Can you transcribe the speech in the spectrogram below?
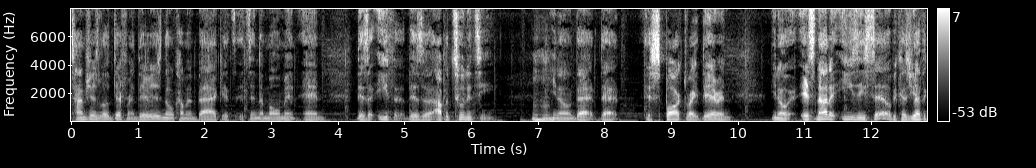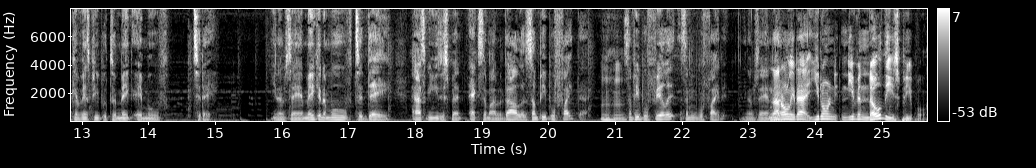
timeshare is a little different. There is no coming back. It's it's in the moment, and there's an ether. There's an opportunity, you know that that is sparked right there, and you know it's not an easy sell because you have to convince people to make a move today. You know what I'm saying? Making a move today, asking you to spend X amount of dollars. Some people fight that. Mm-hmm. Some people feel it. Some people fight it. You know what I'm saying? not Like- only that you don't even know these people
